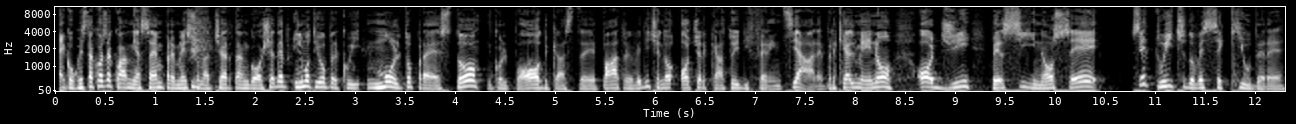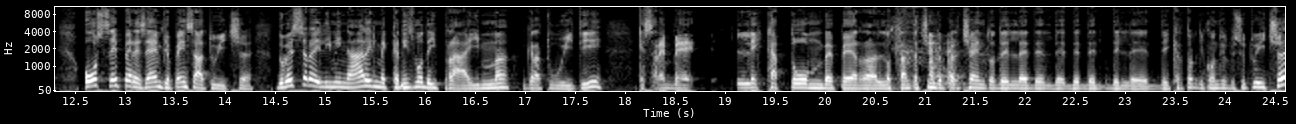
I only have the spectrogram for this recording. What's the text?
Ecco, questa cosa qua mi ha sempre messo una certa angoscia ed è il motivo per cui molto presto, col podcast e Patreon e via dicendo, ho cercato di differenziare, perché almeno oggi, persino se se Twitch dovesse chiudere, o se per esempio, pensa a Twitch, dovessero eliminare il meccanismo dei Prime gratuiti, che sarebbe l'ecatombe per l'85% delle, delle, delle, dei creatori di contenuti su Twitch,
